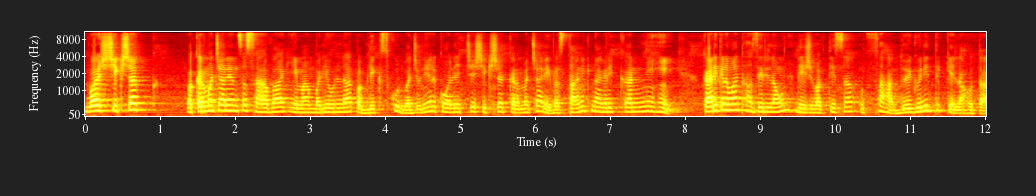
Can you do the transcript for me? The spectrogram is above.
व शिक्षक व कर्मचाऱ्यांचा सहभाग इमाम वलीउल्ला पब्लिक स्कूल व ज्युनियर कॉलेजचे शिक्षक कर्मचारी व स्थानिक नागरिकांनीही कार्यक्रमात हजेरी लावून देशभक्तीचा उत्साह द्विगुणित केला होता.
